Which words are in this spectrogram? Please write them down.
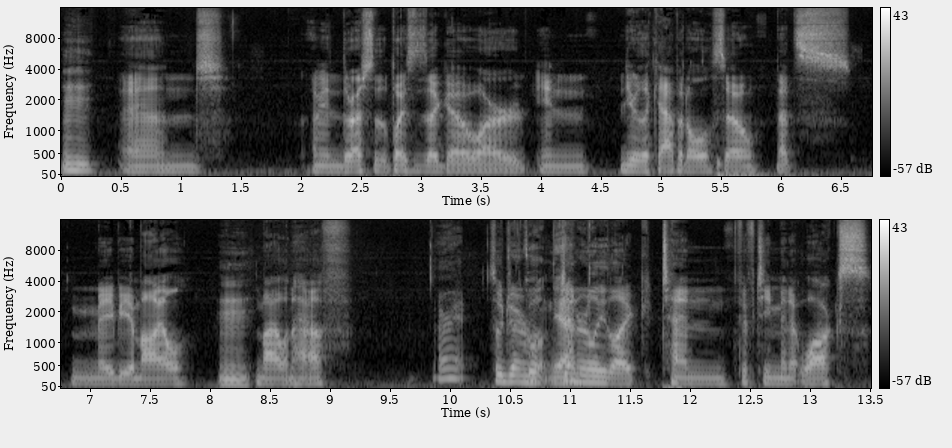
Mm-hmm. and I mean the rest of the places I go are in near the capital, so that's maybe a mile, Mm. mile and a half. All right. So gener- Cool, yeah. generally like 10, 15 minute walks.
